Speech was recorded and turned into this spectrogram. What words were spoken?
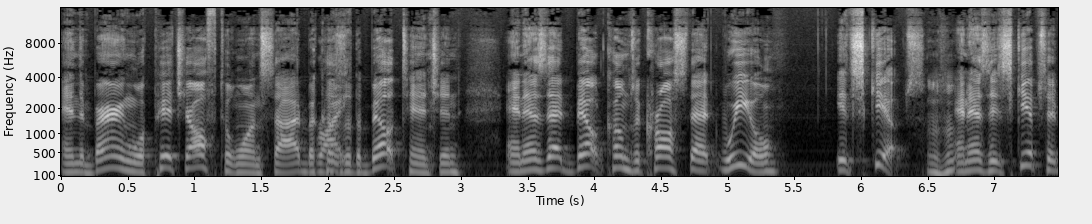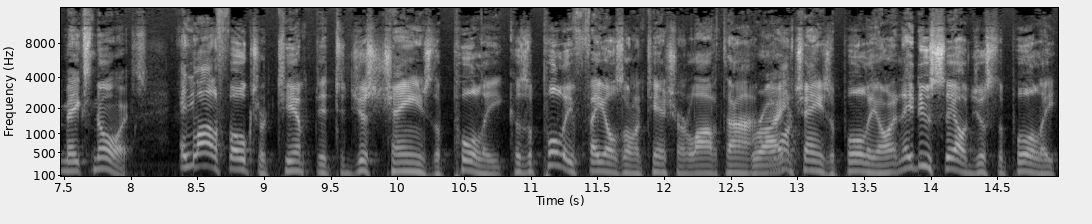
and the bearing will pitch off to one side because Right. of the belt tension. And as that belt comes across that wheel, it skips, Mm-hmm. and as it skips, it makes noise. And a lot of folks are tempted to just change the pulley because the pulley fails on a tensioner a lot of times. Right. They want to change the pulley on it. And they do sell just the pulley.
